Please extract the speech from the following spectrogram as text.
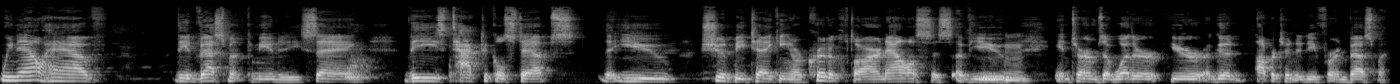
we now have the investment community saying these tactical steps that you should be taking are critical to our analysis of you mm-hmm. in terms of whether you're a good opportunity for investment?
